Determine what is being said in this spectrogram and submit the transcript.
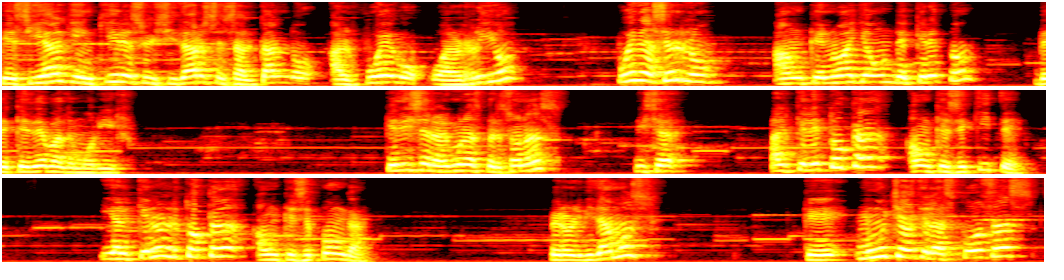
que si alguien quiere suicidarse saltando al fuego o al río, puede hacerlo, aunque no haya un decreto de que deba de morir. ¿Qué dicen algunas personas? Dice, al que le toca, aunque se quite, y al que no le toca, aunque se ponga. Pero olvidamos que muchas de las cosas,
